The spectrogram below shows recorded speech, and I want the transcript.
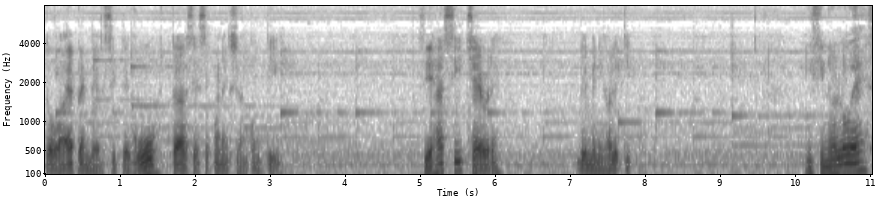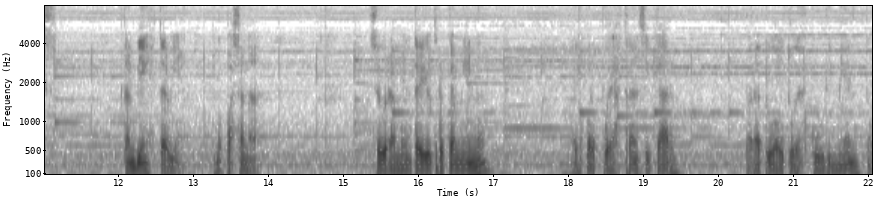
Todo va a depender si te gusta, si hace conexión contigo. Si es así, chévere, bienvenido al equipo. Y si no lo es, también está bien, no pasa nada. Seguramente hay otro camino el cual puedas transitar para tu autodescubrimiento,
